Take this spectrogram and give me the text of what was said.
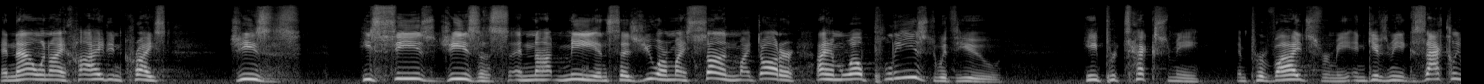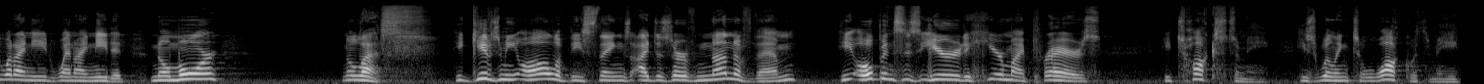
And now, when I hide in Christ, Jesus, he sees Jesus and not me and says, You are my son, my daughter. I am well pleased with you. He protects me and provides for me and gives me exactly what I need when I need it. No more, no less. He gives me all of these things. I deserve none of them. He opens his ear to hear my prayers. He talks to me. He's willing to walk with me,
